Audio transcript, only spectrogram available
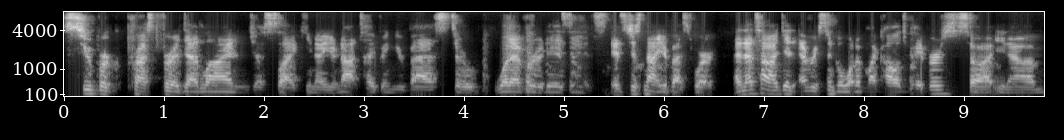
super pressed for a deadline and just like you know you're not typing your best or whatever it is and it's it's just not your best work and that's how i did every single one of my college papers so I, you know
